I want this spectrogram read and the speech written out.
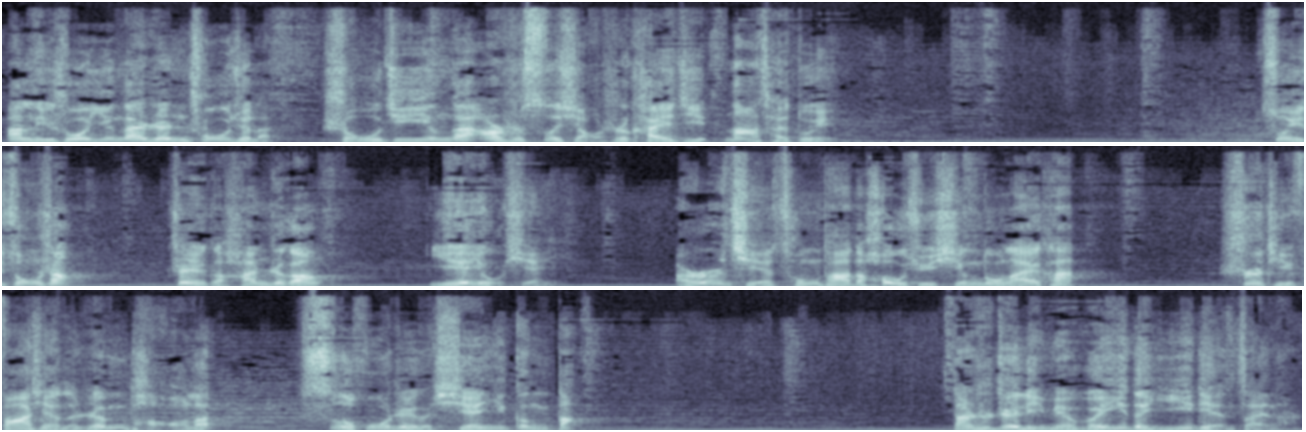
按理说应该人出去了，手机应该二十四小时开机，那才对。所以，综上，这个韩志刚也有嫌疑，而且从他的后续行动来看，尸体发现了，人跑了，似乎这个嫌疑更大。但是这里面唯一的疑点在哪儿？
